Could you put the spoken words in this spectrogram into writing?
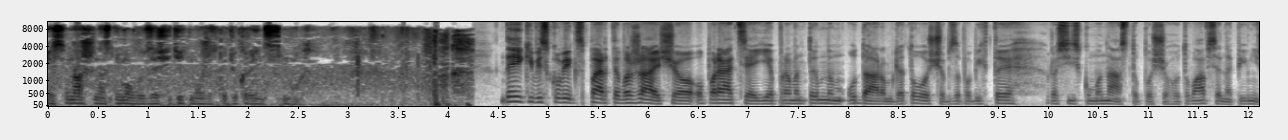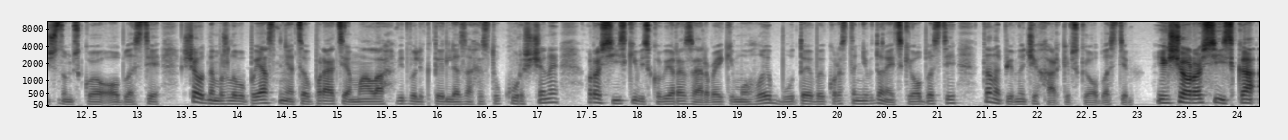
Если наши нас не могут защитить, может, хоть украинцы смогут. Деякі військові експерти вважають, що операція є превентивним ударом для того, щоб запобігти російському наступу, що готувався на північ Сумської області. Ще одне можливе пояснення: ця операція мала відволікти для захисту Курщини російські військові резерви, які могли бути використані в Донецькій області та на півночі Харківської області. Якщо російська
